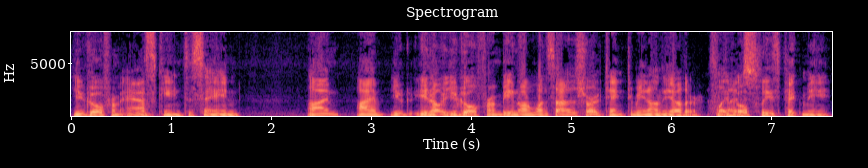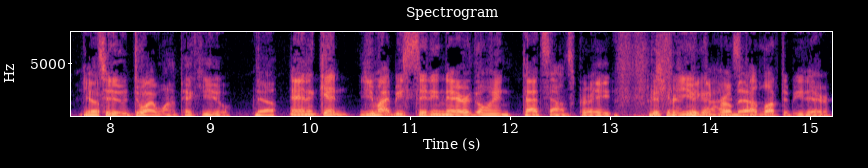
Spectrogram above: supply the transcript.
You go from asking to saying, I'm, I'm, you, you know, you go from being on one side of the shark tank to being on the other. Like, Nice. oh, please pick me Yep. to do I want to pick you? Yeah. And again, you might be sitting there going, "That sounds great. Good for you guys. I'd love to be there."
